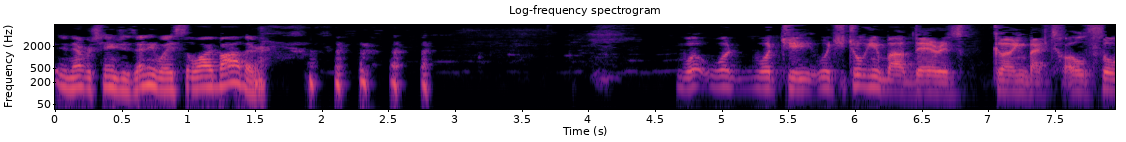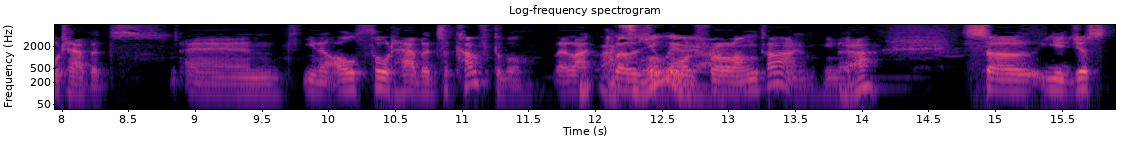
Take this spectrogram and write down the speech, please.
it never changes anyway. So why bother? what, what, what you, what you're talking about there is going back to old thought habits and you know old thought habits are comfortable. They're like clothes Absolutely, you worn for a long time. You know, yeah. so you just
